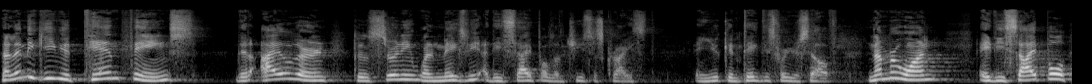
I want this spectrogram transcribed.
Now, let me give you 10 things that I learned concerning what makes me a disciple of Jesus Christ. And you can take this for yourself. Number one, a disciple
